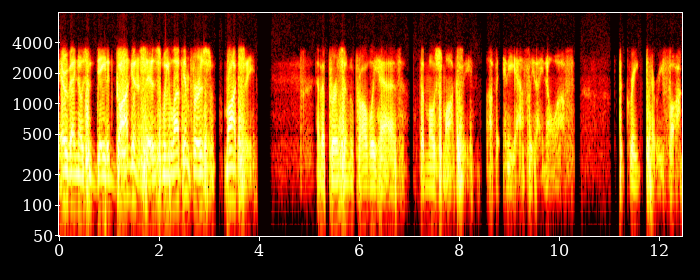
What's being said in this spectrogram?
Everybody knows who David Goggins is. We love him for his moxie. And the person who probably has the most moxie of any athlete I know of, the great Terry Fox.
